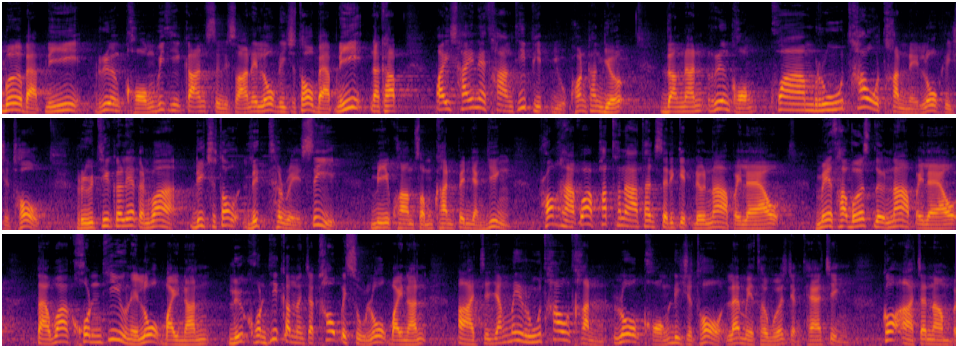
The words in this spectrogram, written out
เบอร์แบบนี้เรื่องของวิธีการสื่อสารในโลกดิจิทัลแบบนี้นะครับ ไปใช้ในทางที่ผิดอยู่ค่อนข้างเยอะ ดังนั้นเรื่องของความรู้เท่าทันในโลกดิจิทัล หรือที่ก็เรียกกันว่า digital literacy มีความสำคัญเป็นอย่างยิ่ง เพราะหากว่าพัฒนาทางเศรษฐกิจเดินหน้าไปแล้วเมตาเวิร์สเดินหน้าไปแล้ว แต่ว่าคนที่อยู่ในโลกใบนั้น หรือคนที่กำลังจะเข้าไปสู่โลกใบนั้น อาจจะยังไม่รู้เท่าทันโลกของดิจิทัลและเมตาเวิร์สอย่างแท้จริง ก็อาจจะนำไป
